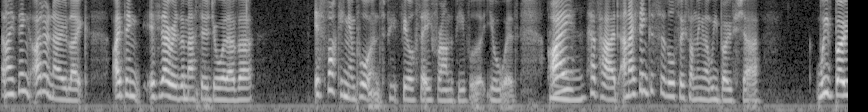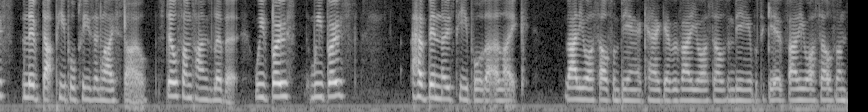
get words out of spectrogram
And I think I don't know, like I think if there is a message or whatever, it's fucking important to pe- feel safe around the people that you're with. I Mhm. have had, and I think this is also something that we both share. We've both lived that people pleasing lifestyle. Still sometimes live it. We've both we both have been those people that are like value ourselves on being a caregiver, value ourselves on being able to give, value ourselves on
